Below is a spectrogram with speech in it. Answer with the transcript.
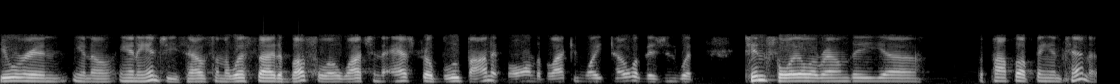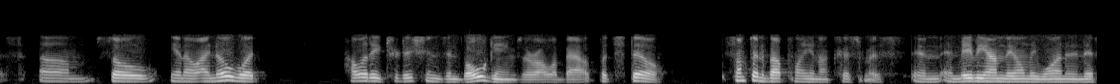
you were in, you know, Aunt Angie's house on the west side of Buffalo watching the Astro Blue Bonnet Bowl on the black and white television with tinfoil around the uh, the pop up antennas. Um, so you know, I know what holiday traditions and bowl games are all about. But still, something about playing on Christmas, and and maybe I'm the only one, and if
